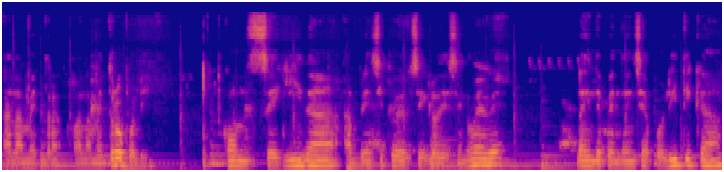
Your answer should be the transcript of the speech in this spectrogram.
a la, a la metrópoli. Conseguida a principios del siglo XIX, la independencia política,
